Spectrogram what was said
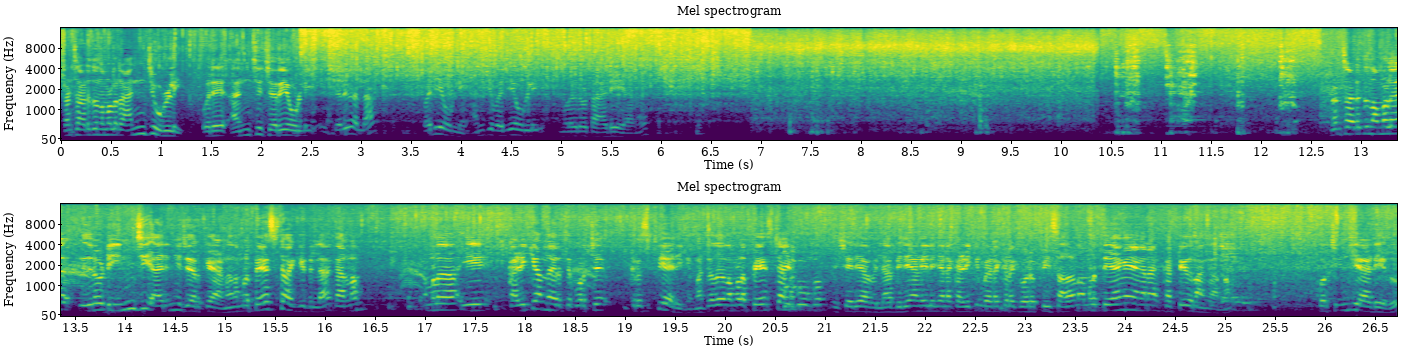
ഫ്രണ്ട്സ് അടുത്ത് നമ്മളൊരു അഞ്ച് ഉള്ളി ഒരു അഞ്ച് ചെറിയ ഉള്ളി ചെറിയല്ല വലിയ ഉള്ളി അഞ്ച് വലിയ ഉള്ളി നമ്മളിതിലോട്ട് ആഡ് ചെയ്യാണ്. ഫ്രണ്ട്സ് അടുത്ത് നമ്മൾ ഇതിലോട്ട് ഇഞ്ചി അരിഞ്ഞ് ചേർക്കുകയാണ്. നമ്മൾ പേസ്റ്റ് ആക്കിയിട്ടില്ല കാരണം നമ്മൾ ഈ കഴിക്കാൻ നേരത്തെ കുറച്ച് ക്രിസ്പി ആയിരിക്കും. മറ്റത് നമ്മൾ പേസ്റ്റ് ആയി പോകുമ്പോൾ ശരിയാവില്ല. ബിരിയാണിയിൽ ഇങ്ങനെ കഴിക്കുമ്പോൾ ഇടയ്ക്കിടയ്ക്ക് ഓരോ പീസ് അതാണ് നമ്മൾ തേങ്ങ അങ്ങനെ കട്ട് ചെയ്തിടാൻ കാരണം. കുറച്ച് ഇഞ്ചി ആഡ് ചെയ്തു.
